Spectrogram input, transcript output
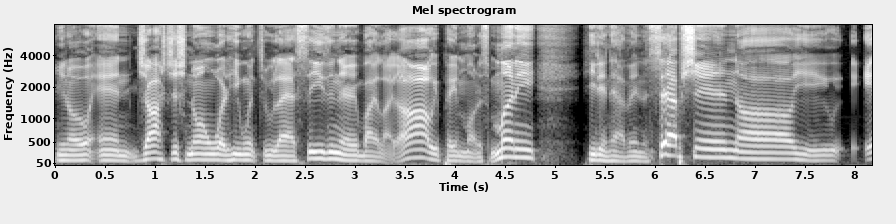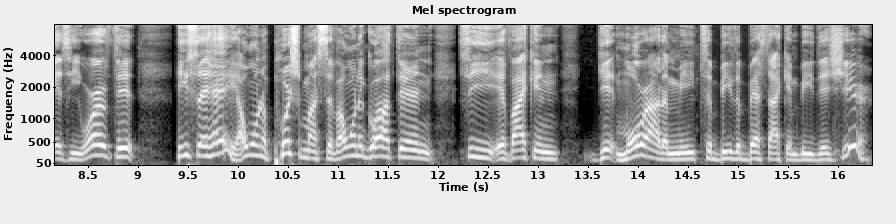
you know. And Josh just knowing what he went through last season, everybody like, oh, we paid him all this money. He didn't have an interception. Uh, he, is he worth it? He said, hey, I want to push myself. I want to go out there and see if I can get more out of me to be the best I can be this year.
